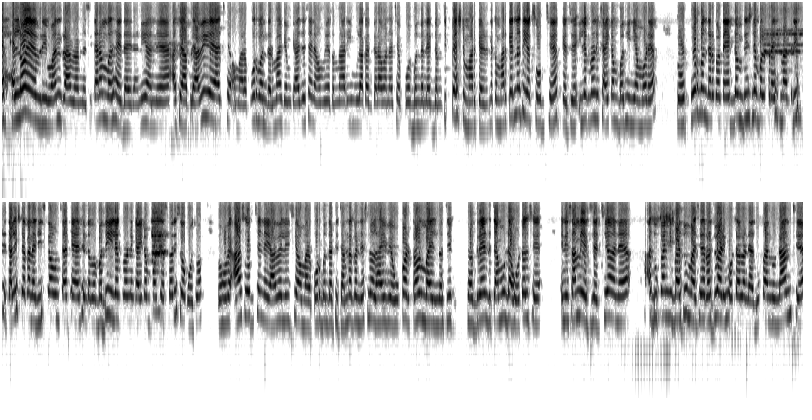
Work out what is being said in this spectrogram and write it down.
તો hello everyone Ram Ram ને સીતારામ બધાઈ દાયરાની અને આજે આપણે આવી ગયા છે અમારા પોરબંદરમાં, કેમ કે આજે છે ને અમે તમારી મુલાકાત કરાવવાના છે પોરબંદર ને એકદમ ચીપેસ્ટ માર્કેટ એટલે કે માર્કેટ નથી એક શોપ છે, કે જે ઇલેક્ટ્રોનિક્સ આઇટમ બધી ત્યાં મળે. તો પોરબંદર કરતા એકદમ રીઝનેબલ પ્રાઇસમાં ત્રીસથી ચાલીસ ટકાના ડિસ્કાઉન્ટ સાથે આજે તમે બધી ઇલેક્ટ્રોનિક આઇટમ પરચેસ કરી શકો છો. તો હવે આ શોપ છે ને આવેલી છે અમારા પોરબંદરથી જામનગર નેશનલ હાઈવે ઉપર, ત્રણ માઇલ નજીક, ધ ગ્રેન્ડ ચામુંડા હોટલ છે. એની સામે એક્ઝેક્ટ છે અને આ દુકાનની બાજુમાં છે રજવાડી હોટલ અને આ દુકાનનું નામ છે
